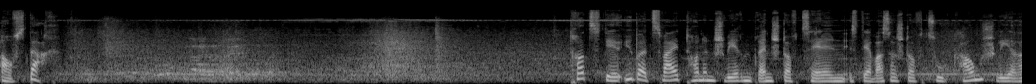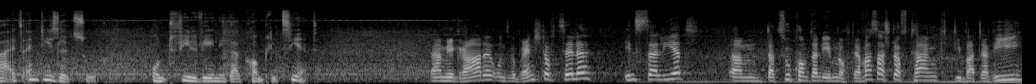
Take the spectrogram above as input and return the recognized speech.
Aufs Dach. Trotz der über zwei Tonnen schweren Brennstoffzellen ist der Wasserstoffzug kaum schwerer als ein Dieselzug und viel weniger kompliziert. Wir haben hier gerade unsere Brennstoffzelle installiert. Ähm, dazu kommt dann eben noch der Wasserstofftank, die Batterie,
